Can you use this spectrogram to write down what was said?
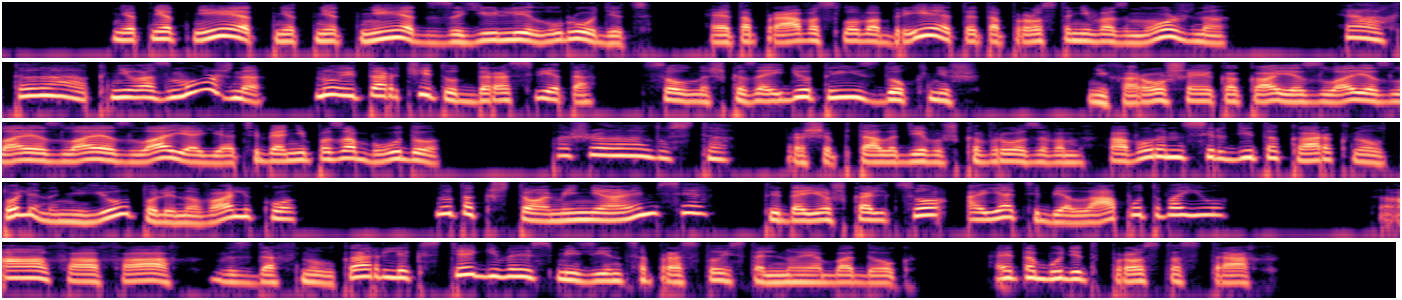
«Нет-нет-нет, нет-нет-нет», — заюлил уродец. «Это право слово бред, это просто невозможно». «Ах так, невозможно? Ну и торчи тут до рассвета. Солнышко зайдет и издохнешь». «Нехорошая какая, злая, злая, злая, злая, я тебя не позабуду». «Пожалуйста», — прошептала девушка в розовом, а ворон сердито каркнул то ли на нее, то ли на Вальку. «Ну так что, меняемся? Ты даешь кольцо, а я тебе лапу твою?» «Ах, ах, ах!» — вздохнул карлик, стягивая с мизинца простой стальной ободок. «Это будет просто страх».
